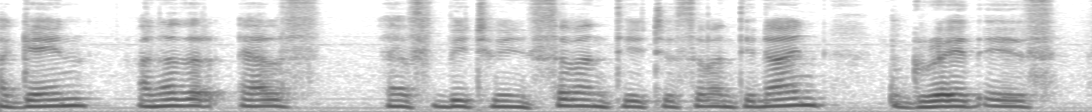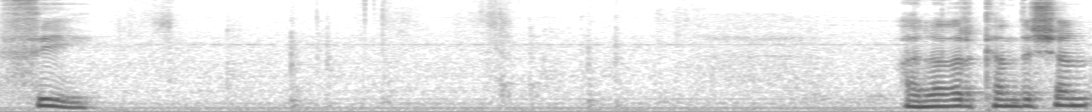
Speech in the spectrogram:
Again another else if between 70 to 79 grade is C. Another condition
